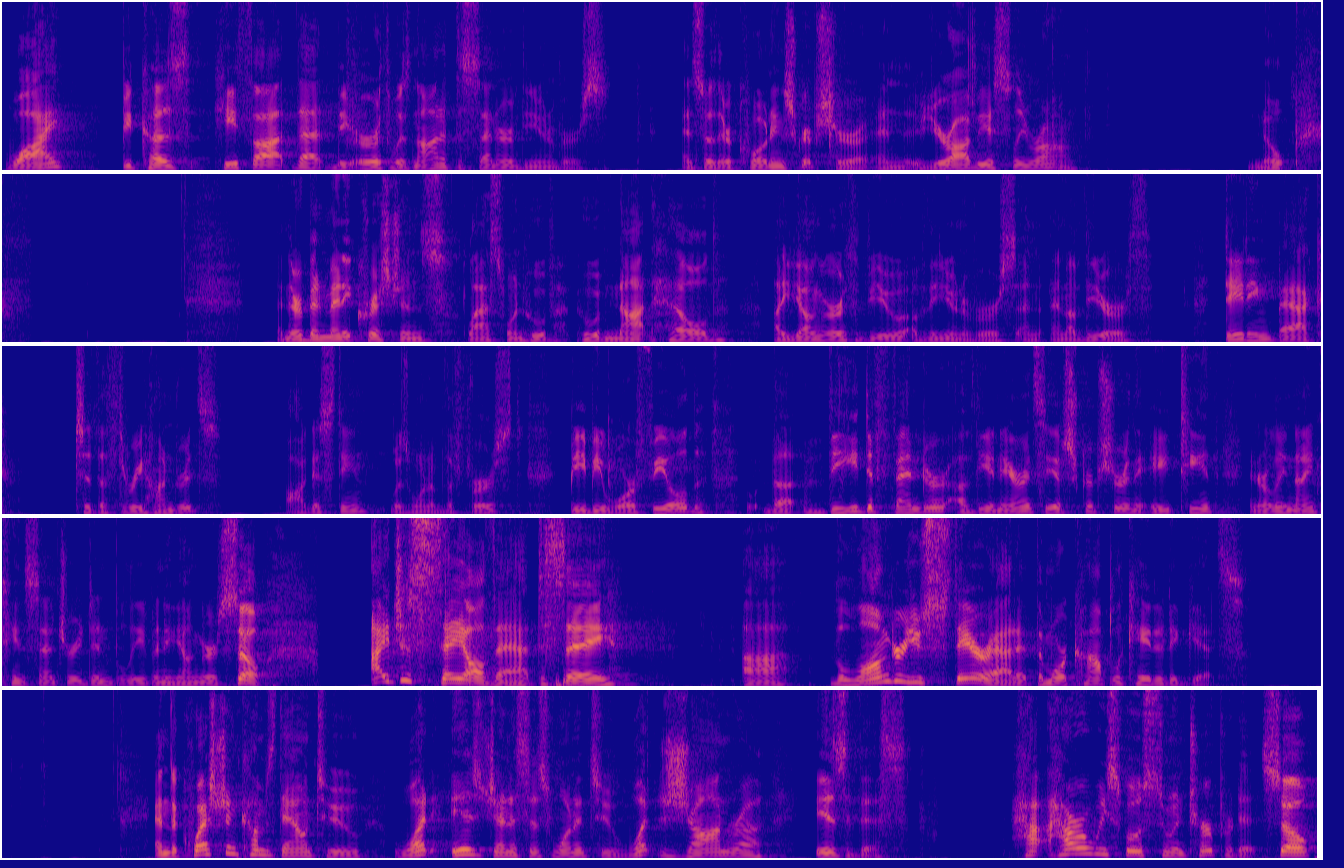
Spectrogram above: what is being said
Why? Because he thought that the earth was not at the center of the universe. And so they're quoting scripture, and you're obviously wrong. Nope. And there have been many Christians, last one, who have, who have not held a young earth view of the universe and, and of the earth, dating back to the 300s. Augustine was one of the first. B.B. Warfield, the, the defender of the inerrancy of Scripture in the 18th and early 19th century, didn't believe in a young earth. So I just say all that to say uh, the longer you stare at it, the more complicated it gets. And the question comes down to what is Genesis 1 and 2? What genre is this? How, how are we supposed to interpret it? So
